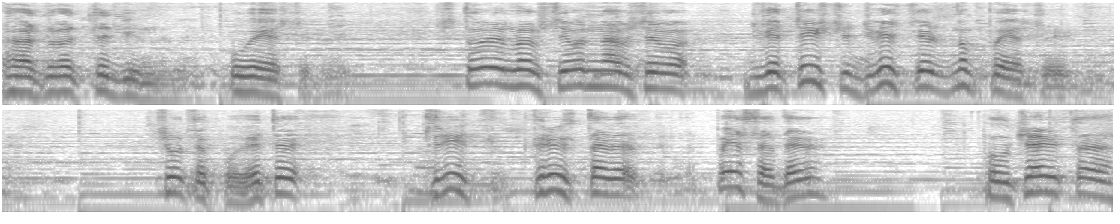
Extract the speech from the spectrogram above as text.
ГАЗ-21 УЭС стоила всего-навсего 2201 песо. Что такое? Это три- 300 песо, да? Получается,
